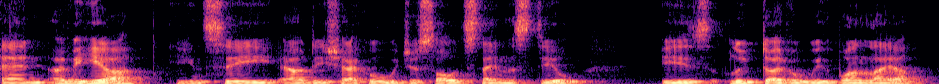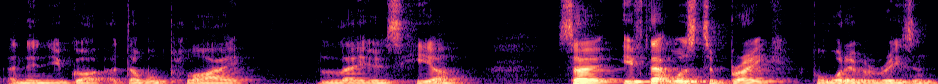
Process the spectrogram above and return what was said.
and over here you can see our D shackle, which is solid stainless steel, is looped over with one layer, and then you've got a double ply layers here. So if that was to break for whatever reason,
